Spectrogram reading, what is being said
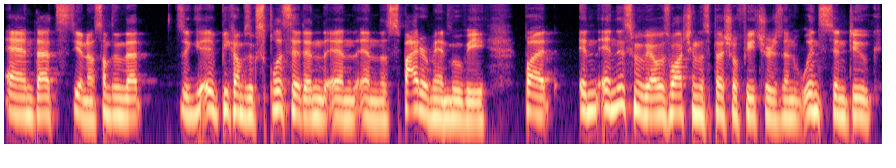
and that's you know something that it becomes explicit in in in the Spider-Man movie but in in this movie I was watching the special features and Winston Duke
